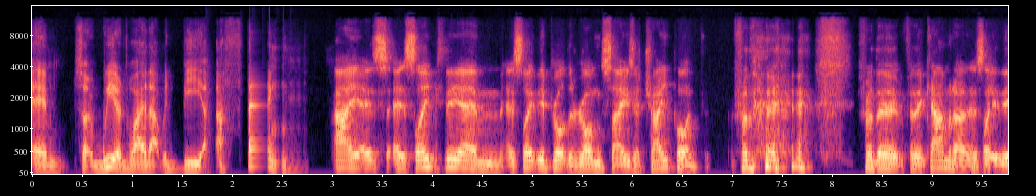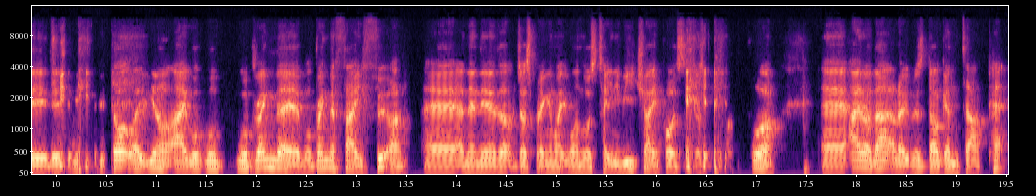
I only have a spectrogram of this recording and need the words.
um, sort of weird why that would be a thing. Aye, it's it's like the um, it's like they brought the wrong size of tripod for the for the for the camera. It's like they, they, they thought like you know, I we'll, we'll, we'll bring the we'll bring the five footer, uh, and then they ended up just bringing like one of those tiny wee tripods just on the floor. Uh, either that or it was dug into a pit.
